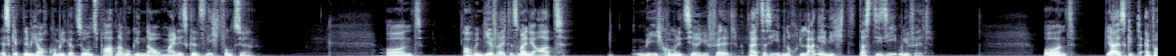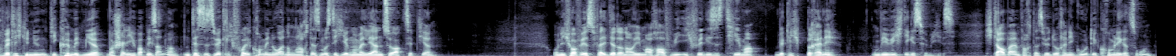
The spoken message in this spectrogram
Es gibt nämlich auch Kommunikationspartner, wo genau meine Skills nicht funktionieren. Und auch wenn dir vielleicht jetzt meine Art, wie ich kommuniziere, gefällt, heißt das eben noch lange nicht, dass die sie ihm gefällt. Und ja, es gibt einfach wirklich genügend, die können mit mir wahrscheinlich überhaupt nichts anfangen. Und das ist wirklich vollkommen in Ordnung. Und auch das musste ich irgendwann mal lernen zu akzeptieren. Und ich hoffe, es fällt dir dann auch eben auch auf, wie ich für dieses Thema wirklich brenne und wie wichtig es für mich ist. Ich glaube einfach, dass wir durch eine gute Kommunikation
